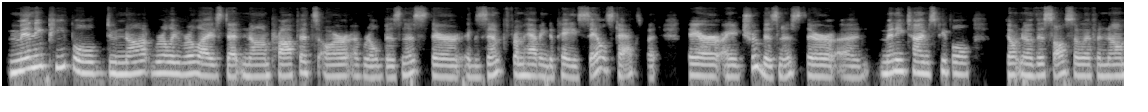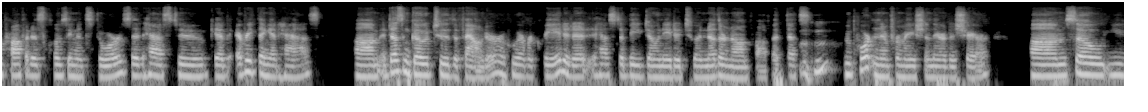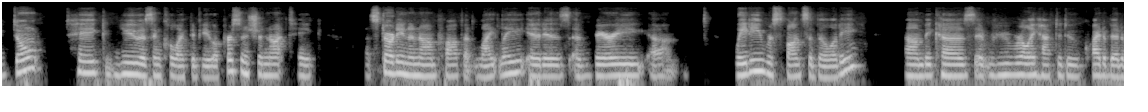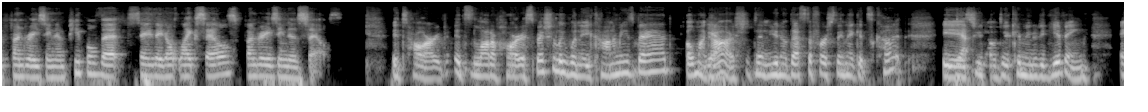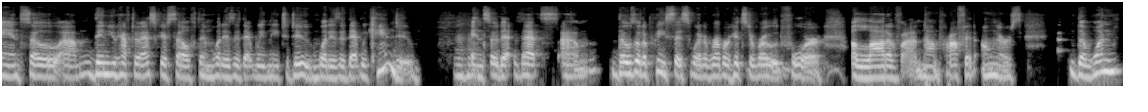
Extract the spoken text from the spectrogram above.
many people do not really realize that nonprofits are a real business. They're exempt from having to pay sales tax but they are a true business. There uh, many times people don't know this also if a nonprofit is closing its doors it has to give everything it has um, it doesn't go to the founder or whoever created it. It has to be donated to another nonprofit. That's mm-hmm. important information there to share. Um, so you don't take you as in collective you. A person should not take starting a nonprofit lightly. It is a very um, weighty responsibility um, because it, you really have to do quite a bit of fundraising. And people that say they don't like sales, fundraising is sales. It's hard. It's a lot of hard, especially when the economy is bad. Oh my yeah. gosh. Then, you know, that's the first thing that gets cut is, yeah. you know, the community giving. And so um, then you have to ask yourself, then what is it that we need to do? What is it that we can do? Mm-hmm. And so that that's um, those are the pieces where the rubber hits the road for a lot of uh, nonprofit owners. The one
